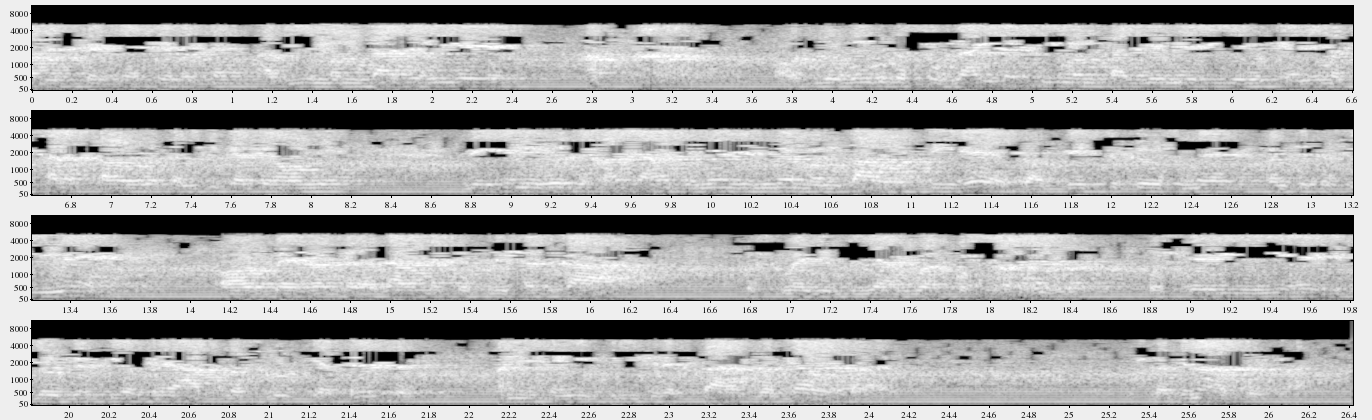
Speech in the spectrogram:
अब इससे कैसे बचें अब ये ममता है और लोगों को तो सुधाई लगती ममता ये मेरी ये कहने में अच्छा लगता होगा गलती कहते होंगे। लेकिन वो जहाँ जहाँ दुनिया जिनमें ममता होती है तो आप देख चुके उसमें पंचदशी में और में उपनिषद का उसमें जो दिया हुआ पुस्तक उससे ये है कि जो व्यक्ति अपने आत्म स्वरूप के अतिरिक्त अन्य कहीं पीठ रखता है तो क्या होता है? उसका विनाश होता है।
